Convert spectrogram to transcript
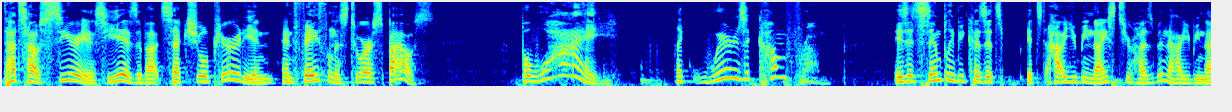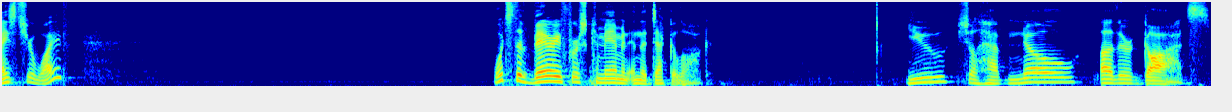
That's how serious he is about sexual purity and, and faithfulness to our spouse. But why? Like, where does it come from? Is it simply because it's, it's how you be nice to your husband, how you be nice to your wife? What's the very first commandment in the Decalogue? You shall have no other gods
